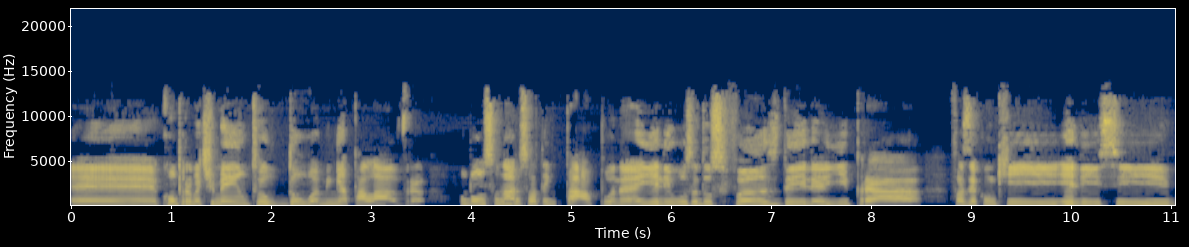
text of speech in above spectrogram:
é, comprometimento, eu dou a minha palavra. O Bolsonaro só tem papo, né? E ele usa dos fãs dele aí pra fazer com que ele se,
